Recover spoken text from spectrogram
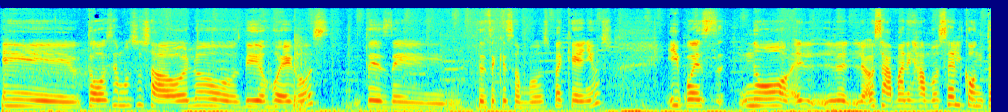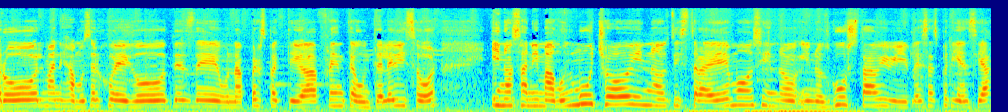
eh, todos hemos usado los videojuegos desde, desde que somos pequeños y pues no, el- el- o sea, manejamos el control, manejamos el juego desde una perspectiva frente a un televisor y nos animamos mucho y nos distraemos y, no, y nos gusta vivir esa experiencia,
